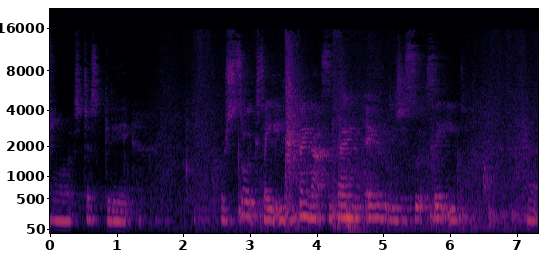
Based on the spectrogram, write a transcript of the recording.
Oh, it's just great. We're so excited. I think that's the thing. Everybody's just so excited. Yeah.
